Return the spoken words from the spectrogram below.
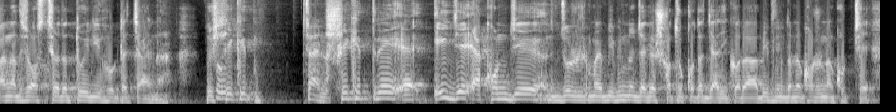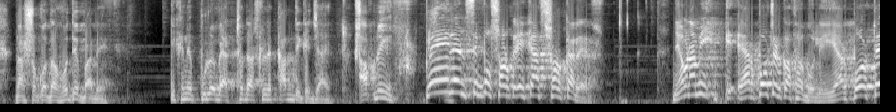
বাংলাদেশে অস্থিরতা তৈরি হোক এটা চায় না। তো সেক্ষেত্রে চায় না। সেক্ষেত্রে এই যে এখন যে মানে বিভিন্ন জায়গায় সতর্কতা জারি করা বিভিন্ন ধরনের ঘটনা ঘটছে নাশকতা হতে পারে এখানে পুরো ব্যর্থতা আসলে কার দিকে যায়? আপনি প্লেন অ্যান্ড সিম্পল সরকার এই কাজ সরকারের। যেমন আমি এয়ারপোর্টের কথা বলি এয়ারপোর্টে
